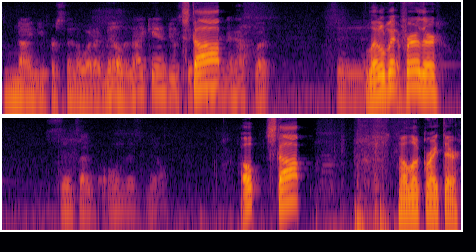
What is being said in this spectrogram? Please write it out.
ninety percent of what I mill, and I can do Stop. and a half foot. A little bit further. Since I've owned this mill. Oh, stop. Now look right there.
